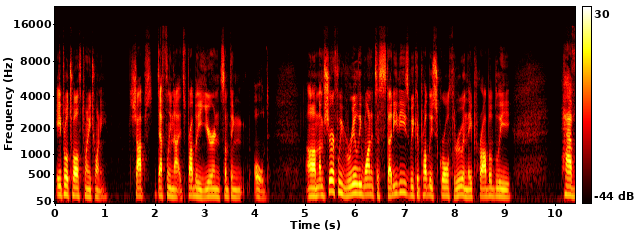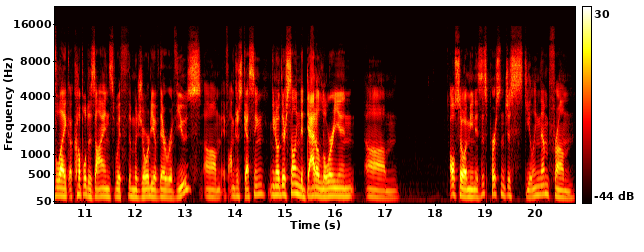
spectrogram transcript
April 12th, 2020. Shop's definitely not. It's probably a year and something old. Um, I'm sure if we really wanted to study these, we could probably scroll through and they probably have like a couple designs with the majority of their reviews. Um, if I'm just guessing, you know, they're selling the Dadalorian. Um, also, I mean, is this person just stealing them from?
